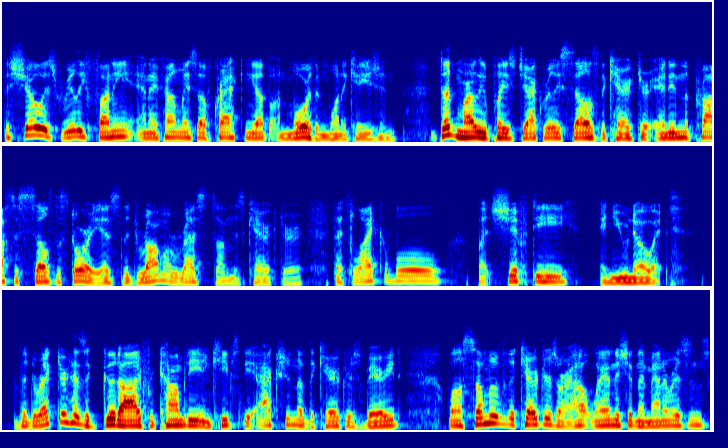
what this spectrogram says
The show is really funny, and I found myself cracking up on more than one occasion. Doug Marley, plays Jack, really sells the character and in the process sells the story as the drama rests on this character that's likable but shifty and you know it. The director has a good eye for comedy and keeps the action of the characters varied. While some of the characters are outlandish in their mannerisms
